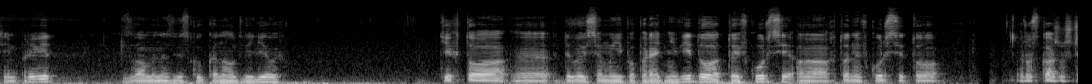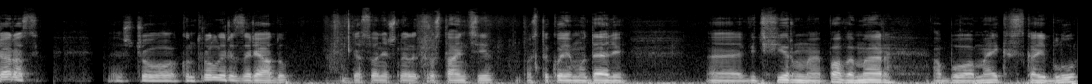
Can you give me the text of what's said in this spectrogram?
Всім привіт! З вами на зв'язку канал Дві Лівих. Ті, хто е, дивився мої попередні відео, той в курсі, а хто не в курсі, то розкажу ще раз, е, що контролери заряду для сонячної електростанції ось такої моделі е, від фірми PowerMer або Make Sky Blue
